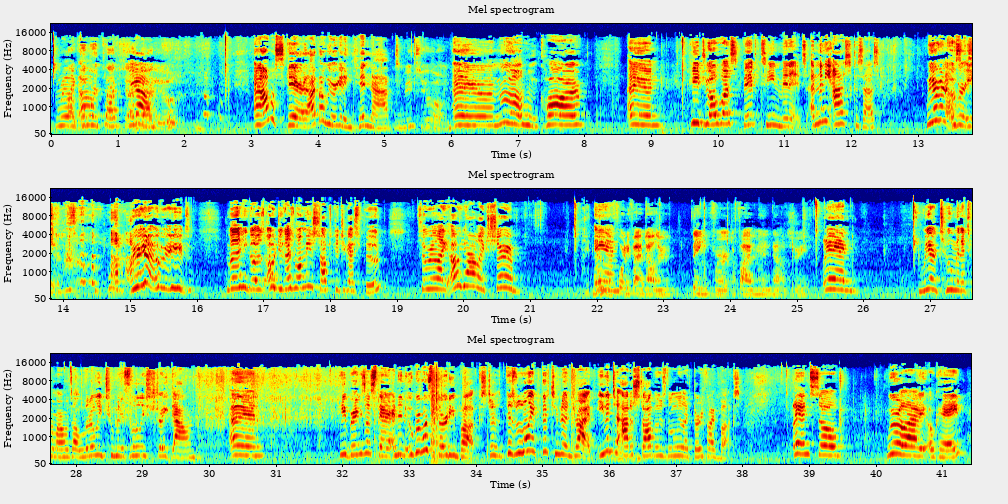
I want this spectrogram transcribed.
And we are like, oh. Uber taxi. Yeah. you. And I was scared. I thought we were getting kidnapped. Me too. and we were in a car and he drove us 15 minutes and then he asked us we were gonna uber eat we were gonna overeat. but then he goes oh do you guys want me to stop to get you guys food? So we are like oh yeah like sure. That's a and forty-five dollar thing for a five minute down the street. and we are two minutes from our hotel literally two minutes literally straight down. And he brings us there and an uber was 30 bucks just because it was only a 15 minute drive. Even to add a stop it was literally like 35 bucks. And so we were like okay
